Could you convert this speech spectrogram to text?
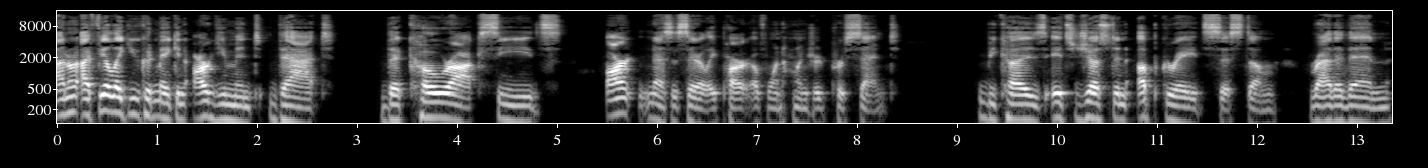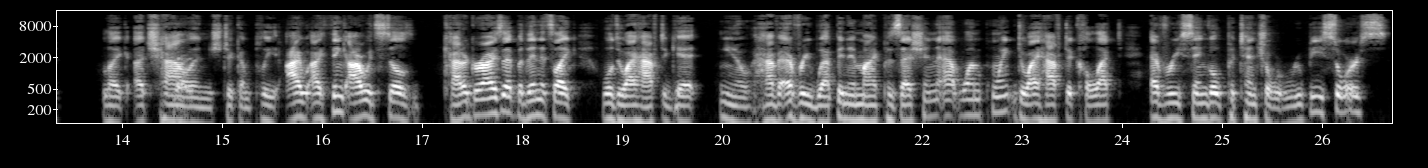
I don't, I feel like you could make an argument that the Korok seeds aren't necessarily part of 100% because it's just an upgrade system rather than like a challenge to complete. I I think I would still categorize it, but then it's like, well, do I have to get you know have every weapon in my possession at one point? Do I have to collect every single potential rupee source?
